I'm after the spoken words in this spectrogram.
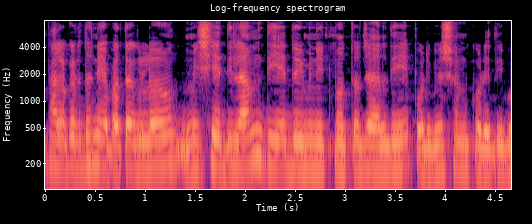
ভালো করে ধনিয়া পাতাগুলো মিশিয়ে দিলাম। দিয়ে দুই মিনিট মতো জাল দিয়ে পরিবেশন করে দিব।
